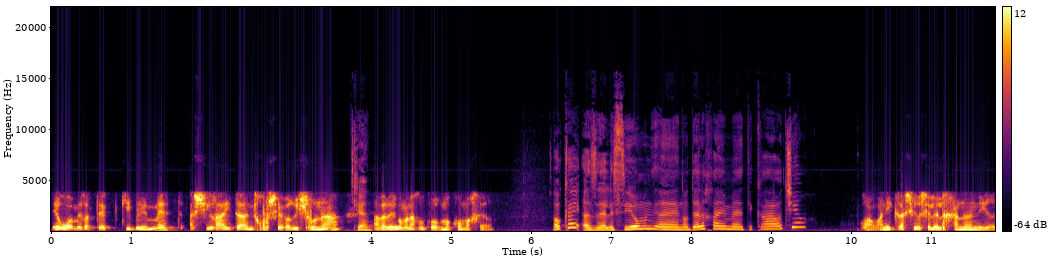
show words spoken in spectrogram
שאירוע מרתק, כי באמת השירה הייתה, אני חושב, הראשונה, כן. אבל היום אנחנו כבר במקום אחר. אוקיי, אז אה, לסיום אה, נודה לך אם אה, תקרא עוד שיר. וואו, אני אקרא שיר של אלחנן ניר,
